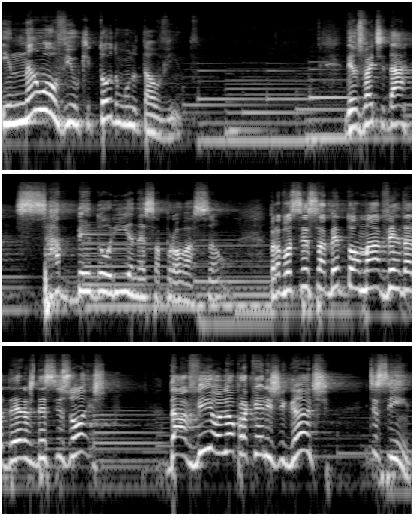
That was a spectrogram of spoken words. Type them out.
E não ouviu o que todo mundo está ouvindo. Deus vai te dar sabedoria nessa provação. Para você saber tomar verdadeiras decisões. Davi olhou para aquele gigante disse assim:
